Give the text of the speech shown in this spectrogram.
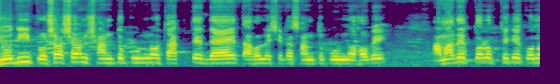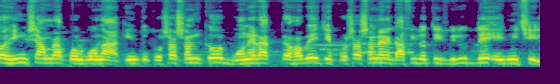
যদি প্রশাসন শান্তপূর্ণ থাকতে দেয় তাহলে সেটা শান্তপূর্ণ হবে। আমাদের তরফ থেকে কোনো হিংসা আমরা করব না কিন্তু প্রশাসনকেও মনে রাখতে হবে যে প্রশাসনের গাফিলতির বিরুদ্ধে এই মিছিল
